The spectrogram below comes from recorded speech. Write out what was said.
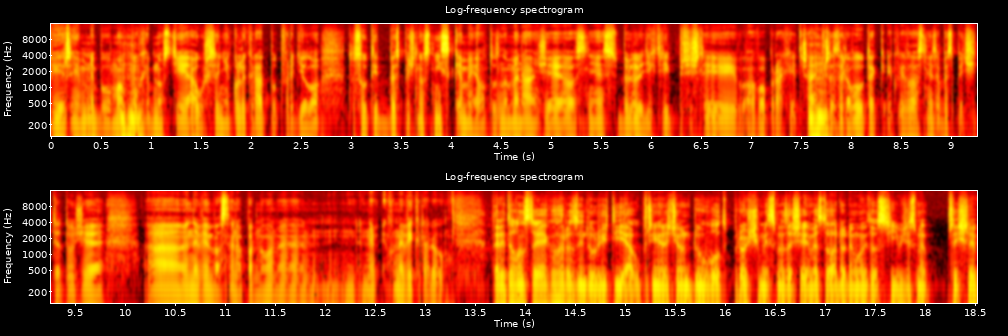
věřím, nebo mám mm-hmm. pochybnosti, a už se několikrát potvrdilo, to jsou ty bezpečnostní skemy. Jo? To znamená, že vlastně byli lidi, kteří přišli v oprachy třeba mm-hmm. přes Revolut, tak jak vy vlastně zabezpečíte to, že uh, nevím, vás nenapadnou a ne, ne, jako nevykradou? Tady tohle je jako hrozně důležitý a upřímně řečeno důvod, proč my jsme začali investovat do nemovitostí, že jsme přišli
